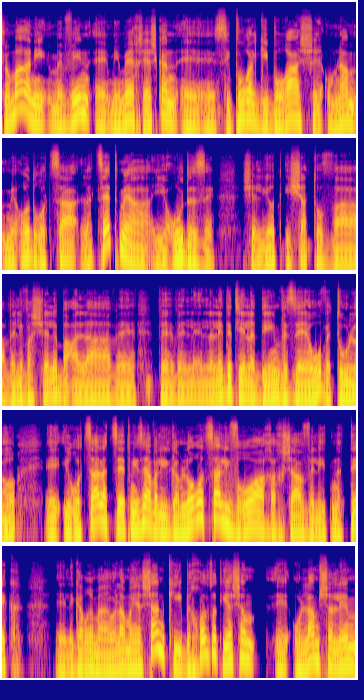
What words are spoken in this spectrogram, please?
כלומר, אני מבין אה, ממך שיש כאן אה, אה, סיפור על גיבורה שאומנם מאוד רוצה לצאת מהייעוד הזה של להיות אישה טובה ולבשל לבעלה ו- ו- וללדת ילדים וזהו, ותו לא. אה, היא רוצה לצאת מזה, אבל היא גם לא רוצה לברוח עכשיו ולהתנתק אה, לגמרי מהעולם הישן, כי בכל זאת יש שם אה, עולם שלם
